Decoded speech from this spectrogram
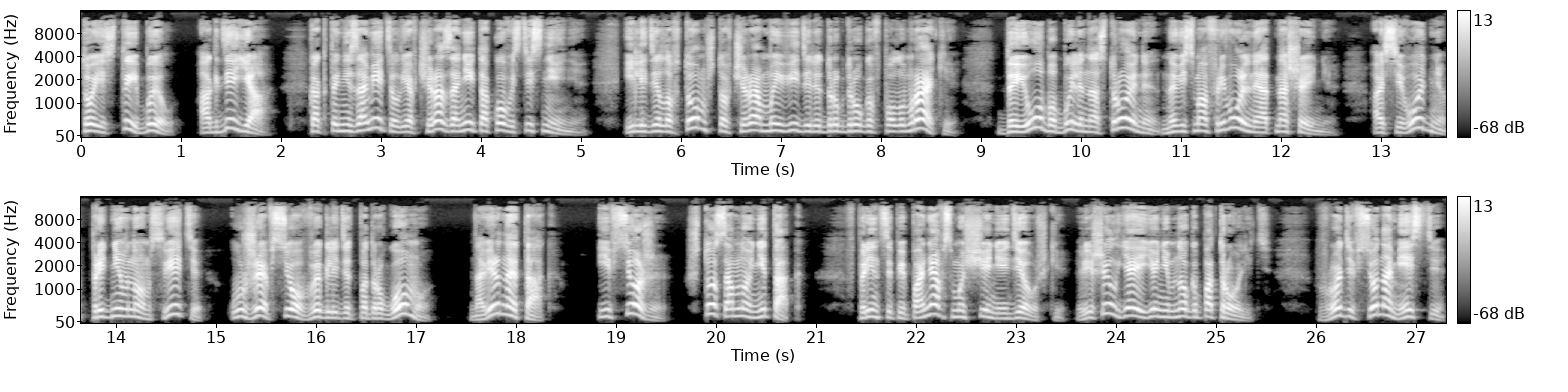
то есть ты был, а где я? Как-то не заметил я вчера за ней такого стеснения. Или дело в том, что вчера мы видели друг друга в полумраке, да и оба были настроены на весьма фривольные отношения. А сегодня, при дневном свете, уже все выглядит по-другому? Наверное, так. И все же, что со мной не так? В принципе, поняв смущение девушки, решил я ее немного потроллить. Вроде все на месте.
